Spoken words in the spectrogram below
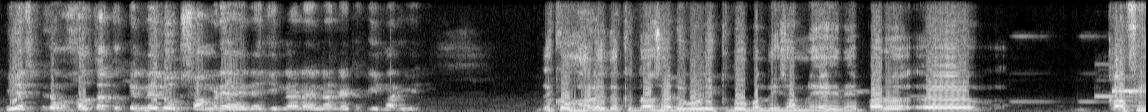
ਡੀਐਸਪੀ ਸਾਹਿਬ ਹਾਲ ਤੱਕ ਕਿੰਨੇ ਲੋਕ ਸਾਹਮਣੇ ਆਏ ਨੇ ਜਿਨ੍ਹਾਂ ਨੇ ਇਹਨਾਂ ਨੇ ਠੱਗੀ ਮਾਰੀ ਹੈ ਜੀ? ਦੇਖੋ ਹਾਲੇ ਤੱਕ ਤਾਂ ਸਾਡੇ ਕੋਲ ਇੱਕ ਦੋ ਬੰਦੀ ਸਾਹਮਣੇ ਆਏ ਨੇ ਪਰ ਕਾਫੀ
